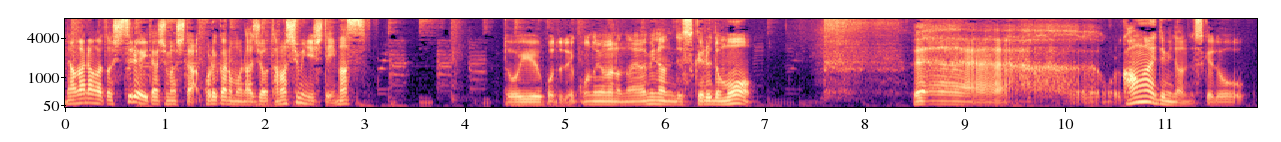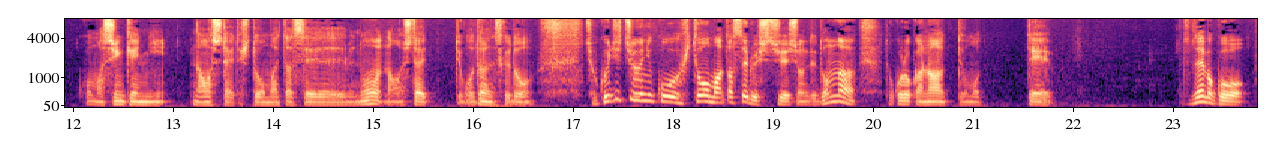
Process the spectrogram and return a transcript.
長々と失礼いたしました。これからもラジオ楽しみにしています。ということで、このような悩みなんですけれども、えー、考えてみたんですけど、こうま真剣に直したいと人を待たせるのを直したいっていうことなんですけど、食事中にこう人を待たせるシチュエーションってどんなところかなって思って、例えばこう、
